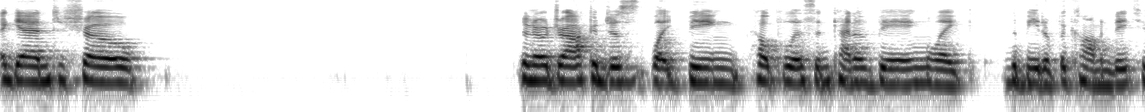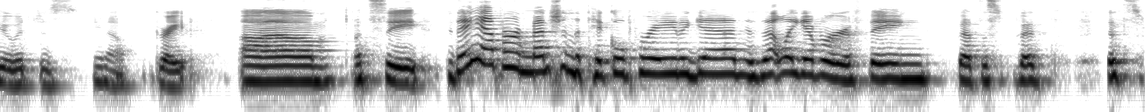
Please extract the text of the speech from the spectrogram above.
again to show. You know, Drakken just like being helpless and kind of being like the beat of the comedy too, which is you know great. Um, let's see. Did they ever mention the pickle parade again? Is that like ever a thing that's that's that's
